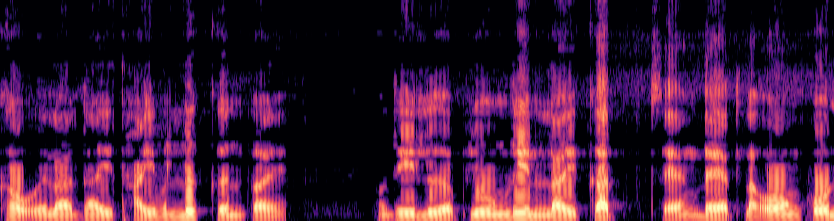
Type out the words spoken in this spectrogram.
เข้า เวลาใดไถมันลึกเกินไปบางทีเหลือบยุงลิ้นไลกัด แสงแดดละอองฝน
